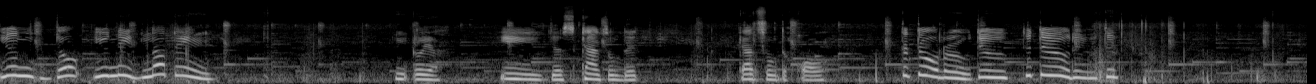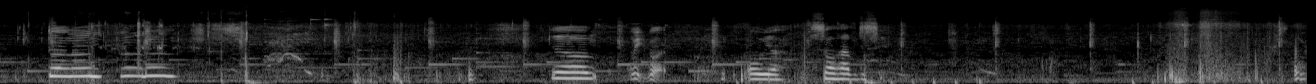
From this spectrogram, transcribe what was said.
You don't. You need nothing. Oh yeah. He just cancelled it. Cancelled the call. Um, wait, what? Oh yeah, still have to say. Um,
